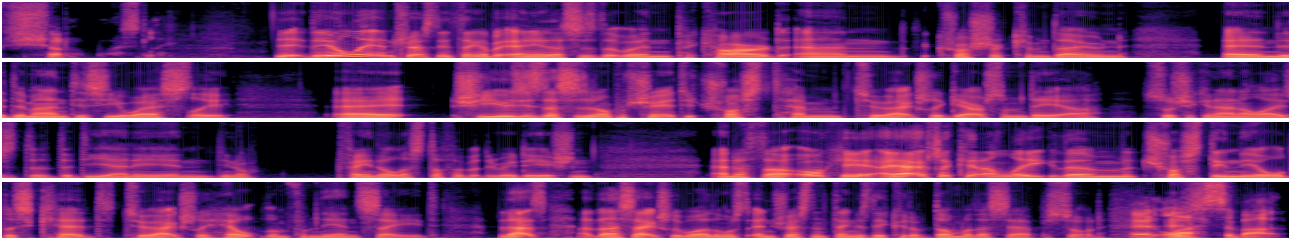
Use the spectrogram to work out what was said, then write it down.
Shut up, Wesley. The the only interesting thing about any of this is that when Picard and Crusher come down and they demand to see Wesley, uh, she uses this as an opportunity to trust him to actually get her some data so she can analyze the, the DNA and you know find all this stuff about the radiation. And I thought, okay, I actually kind of like them trusting the oldest kid to actually help them from the inside. That's that's actually one of the most interesting things they could have done with this episode. It lasts about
